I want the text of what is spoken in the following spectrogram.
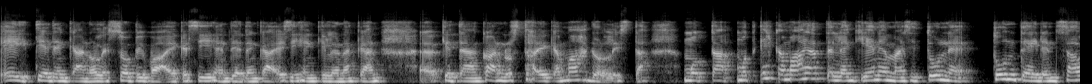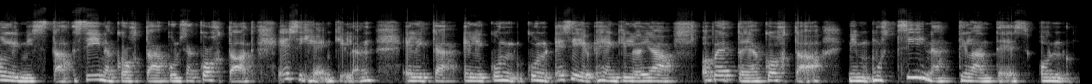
ei tietenkään ole sopivaa eikä siihen tietenkään esihenkilönäkään ketään kannusta eikä mahdollista, mutta, mutta ehkä mä ajattelenkin enemmän sit tunne tunteiden sallimista siinä kohtaa, kun sä kohtaat esihenkilön. Elikkä, eli kun, kun esihenkilö ja opettaja kohtaa, niin musta siinä tilanteessa on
